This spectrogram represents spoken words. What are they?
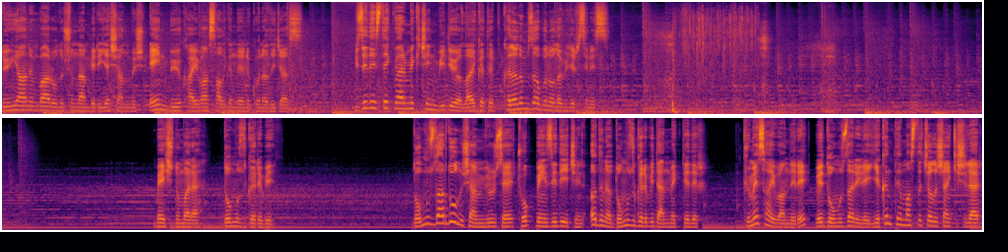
dünyanın varoluşundan beri yaşanmış en büyük hayvan salgınlarını konu alacağız. Bize destek vermek için videoya like atıp kanalımıza abone olabilirsiniz. Beş numara Domuz garibi Domuzlarda oluşan virüse çok benzediği için adına domuz gribi denmektedir. Kümes hayvanları ve domuzlar ile yakın temasta çalışan kişiler,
